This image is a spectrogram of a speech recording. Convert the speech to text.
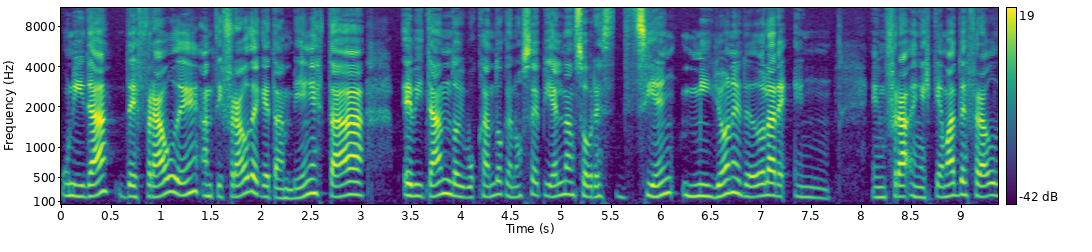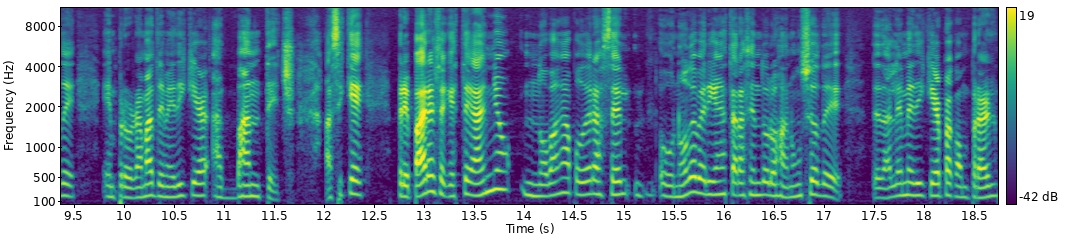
unidad de fraude, antifraude, que también está evitando y buscando que no se pierdan sobre 100 millones de dólares en, en, esquemas de fraude en programas de Medicare Advantage. Así que prepárese que este año no van a poder hacer o no deberían estar haciendo los anuncios de, darle Medicare para comprar,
